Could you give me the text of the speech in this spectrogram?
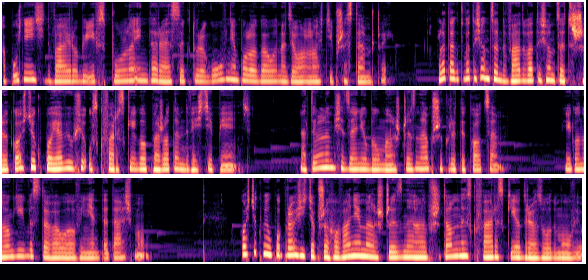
A później ci dwaj robili wspólne interesy, które głównie polegały na działalności przestępczej. W latach 2002-2003 Kościuk pojawił się u Skwarskiego Peugeotem 205. Na tylnym siedzeniu był mężczyzna przykryty kocem. Jego nogi wystawały owinięte taśmą. Kościuk miał poprosić o przechowanie mężczyzny, ale przytomny Skwarski od razu odmówił.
